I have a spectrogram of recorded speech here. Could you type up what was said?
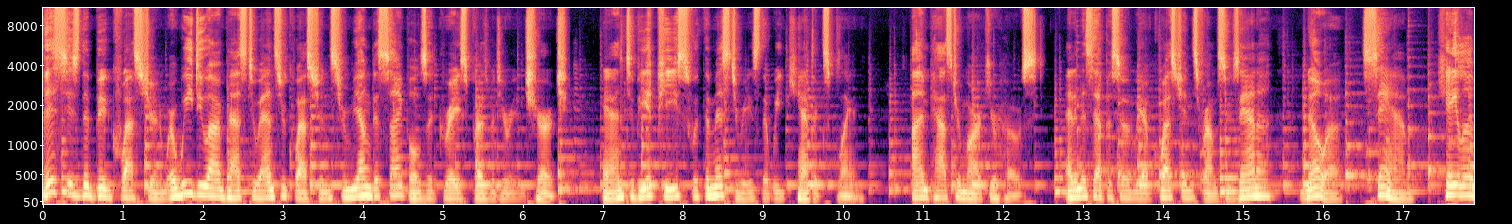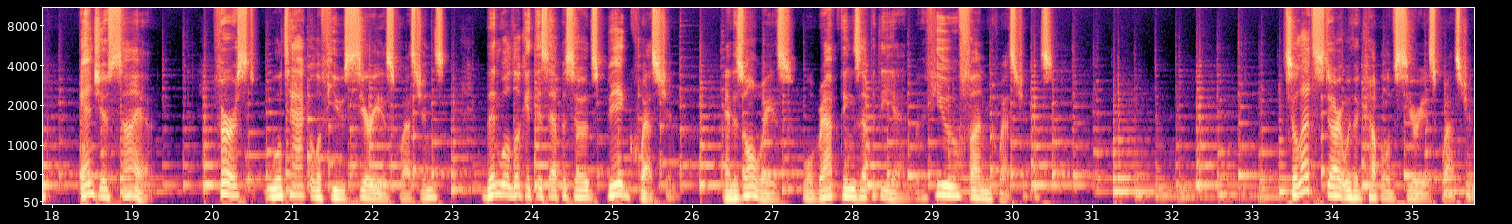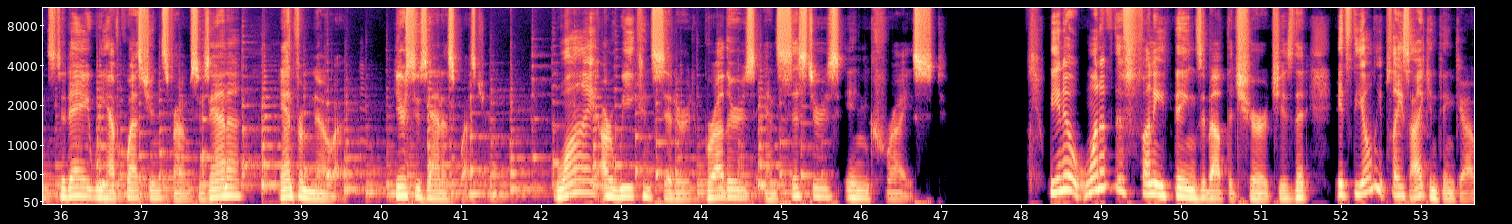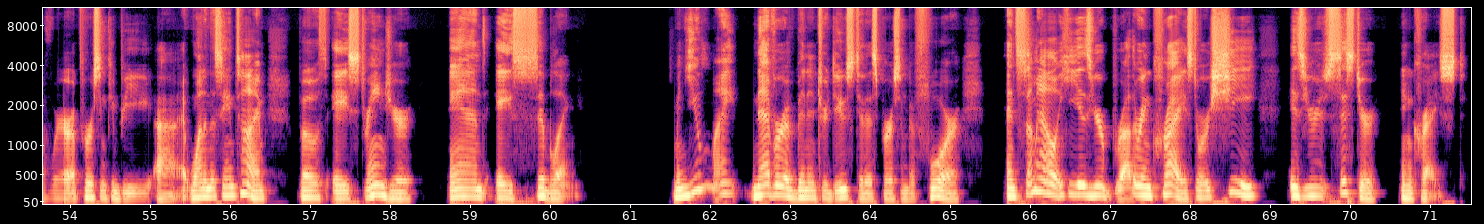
This is the big question, where we do our best to answer questions from young disciples at Grace Presbyterian Church and to be at peace with the mysteries that we can't explain. I'm Pastor Mark, your host, and in this episode, we have questions from Susanna, Noah, Sam, Caleb, and Josiah. First, we'll tackle a few serious questions. Then we'll look at this episode's big question. And as always, we'll wrap things up at the end a few fun questions. So let's start with a couple of serious questions. Today we have questions from Susanna and from Noah. Here's Susanna's question Why are we considered brothers and sisters in Christ? You know, one of the funny things about the church is that it's the only place I can think of where a person can be uh, at one and the same time both a stranger and a sibling. I mean, you might never have been introduced to this person before, and somehow he is your brother in Christ or she is your sister in Christ.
